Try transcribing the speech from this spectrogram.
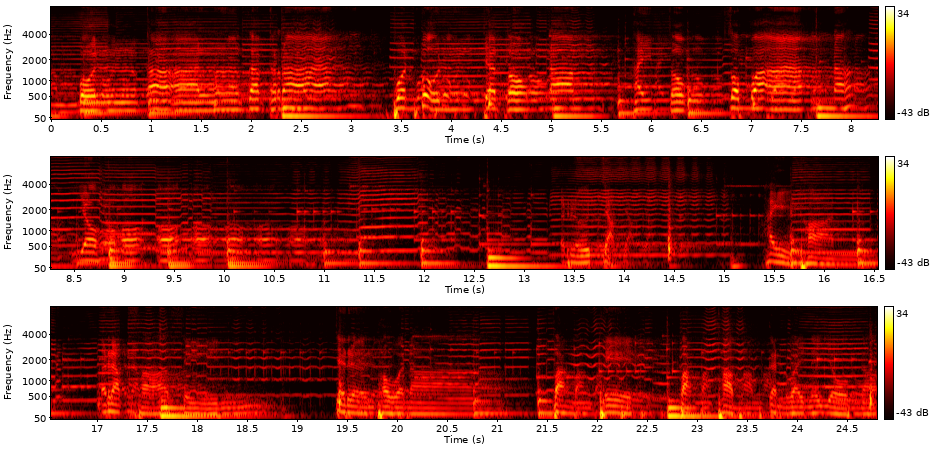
ำบุญกันสักครั้งผลบุญจะต้องนำให้สุขสมหวังนะโยรู้จักให้ทาน รักษาศีล เจริญภาวนา ฟังเทศฟังธรรมกันไว้นะโยมนะ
